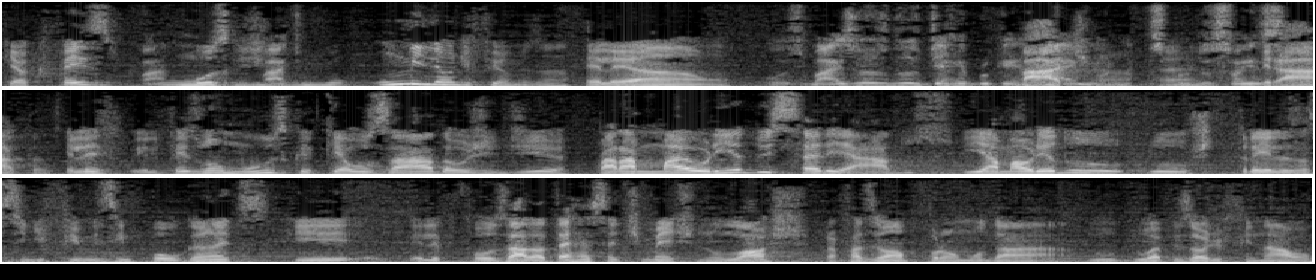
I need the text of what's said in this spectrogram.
que é o que fez Ba- música de Batman. um milhão de filmes, né? Rei Leão, Os mais os do Jerry Bruckheimer, Batman, né, as é, produções. Piratas. Ele, ele fez uma música que é usada hoje em dia para a maioria dos seriados e a maioria do- dos trailers assim de filmes empolgantes que ele foi usado até recentemente no Lost para fazer uma promo da, do, do episódio final,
